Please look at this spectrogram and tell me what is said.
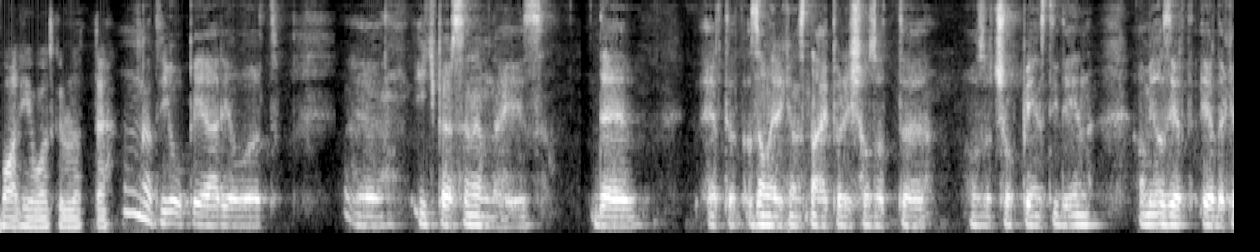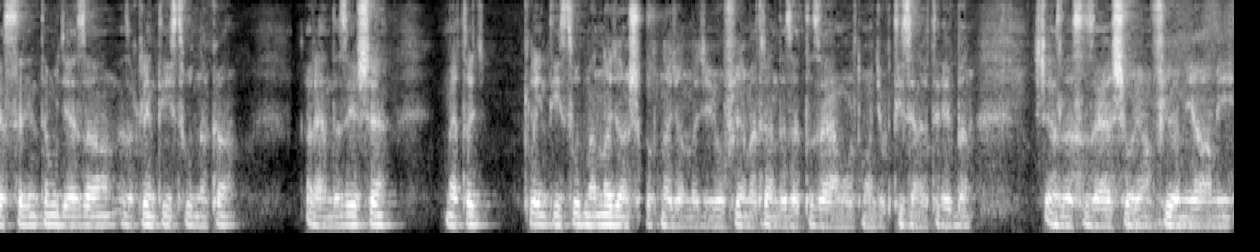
balhé volt körülötte. Hát jó PR-ja volt. Így persze nem nehéz. De érted, az American Sniper is hozott hozott sok pénzt idén, ami azért érdekes szerintem, ugye ez a, ez a Clint Eastwoodnak a, a rendezése, mert hogy Clint Eastwood már nagyon sok, nagyon-nagyon jó filmet rendezett az elmúlt mondjuk 15 évben, és ez lesz az első olyan filmje, ami,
